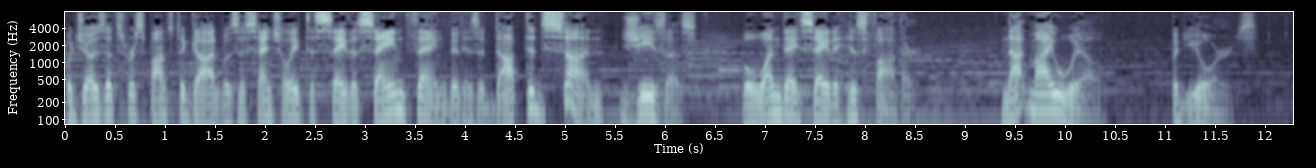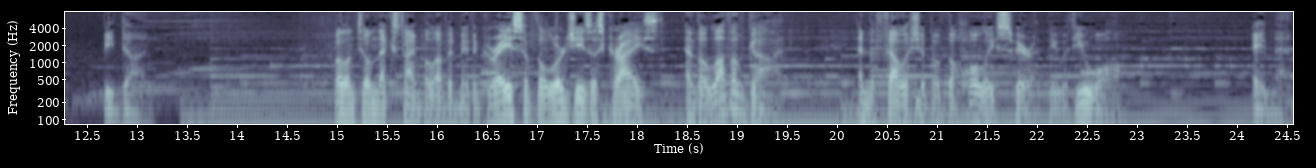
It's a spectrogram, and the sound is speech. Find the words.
Well, Joseph's response to God was essentially to say the same thing that his adopted son, Jesus, will one day say to his father Not my will, but yours be done. Well, until next time, beloved, may the grace of the Lord Jesus Christ and the love of God and the fellowship of the Holy Spirit be with you all. Amen.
